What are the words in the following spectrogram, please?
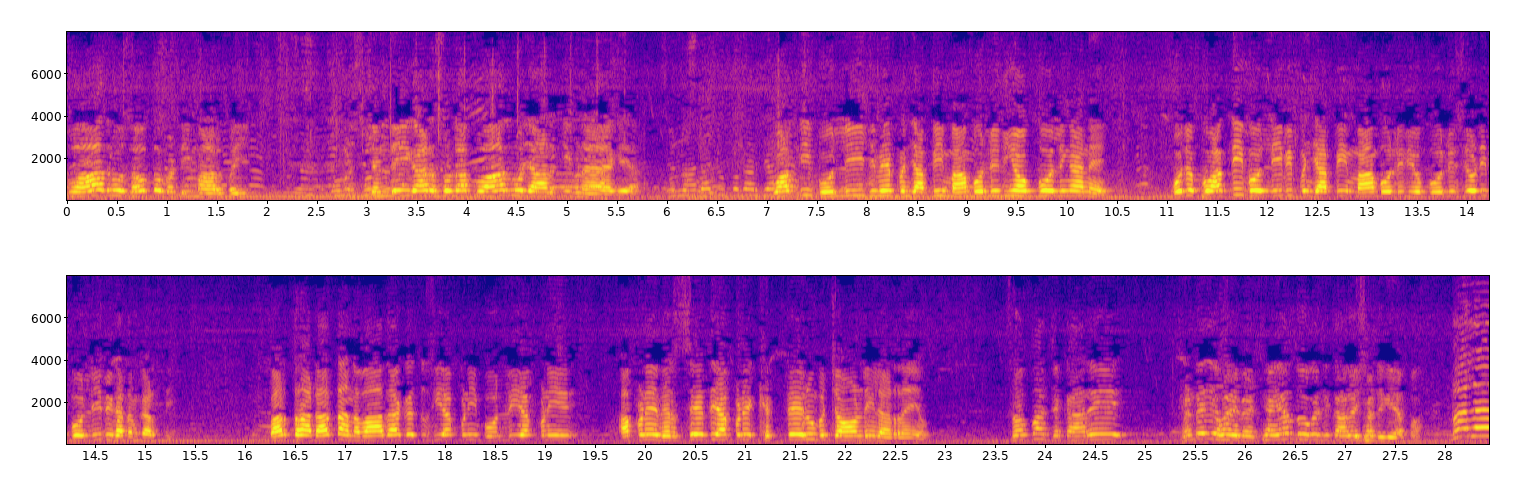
ਪੁਆਧ ਨੂੰ ਸਭ ਤੋਂ ਵੱਡੀ ਮਾਰ ਪਈ। ਚੰਡੀਗੜ੍ਹ ਤੁਹਾਡਾ ਪੁਆਧ ਨੂੰ ਉਜਾੜ ਬਣਾਇਆ ਗਿਆ। ਪੁਆਧੀ ਬੋਲੀ ਜਿਵੇਂ ਪੰਜਾਬੀ ਮਾਂ ਬੋਲੀ ਦੀਆਂ ਉਪ ਬੋਲੀਆਂ ਨੇ। ਉਹ ਜੋ ਪੁਆਧੀ ਬੋਲੀ ਵੀ ਪੰਜਾਬੀ ਮਾਂ ਬੋਲੀ ਦੀ ਉਪ ਬੋਲੀ ਸੀ, ਉਹਦੀ ਬੋਲੀ ਵੀ ਖਤਮ ਕਰਤੀ। ਪਰ ਤੁਹਾਡਾ ਧੰਨਵਾਦ ਹੈ ਕਿ ਤੁਸੀਂ ਆਪਣੀ ਬੋਲੀ, ਆਪਣੀ, ਆਪਣੇ ਵਿਰਸੇ ਤੇ ਆਪਣੇ ਖਿੱਤੇ ਨੂੰ ਬਚਾਉਣ ਲਈ ਲੜ ਰਹੇ ਹੋ। ਸੋ ਆਪਾਂ ਜਕਾਰੇ ਠੰਡੇ ਜਿਹੇ ਹੋਏ ਬੈਠੇ ਆ ਯਾਰ, ਦੋ ਕੁ ਜਕਾਰੇ ਛੱਡ ਗਏ ਆਪਾਂ। ਭਲੇ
